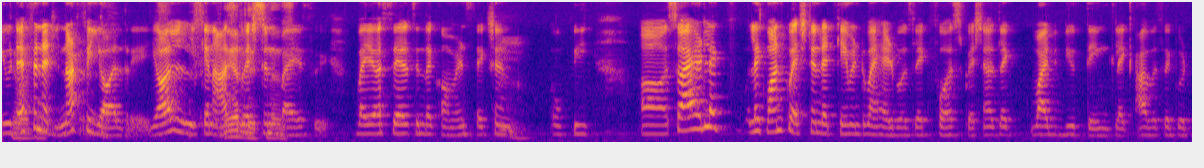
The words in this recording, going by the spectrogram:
you, okay. definitely not for y'all, Ray. Y'all can ask Dear questions by by yourselves in the comment section. Op. Uh, so I had like like one question that came into my head was like first question. I was like, why did you think like I was a good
